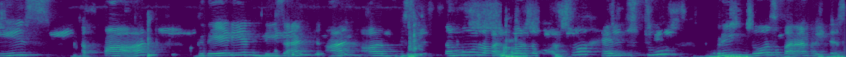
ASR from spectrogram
is the part gradient descent and uh, some more algorithm also helps to bring those parameters.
